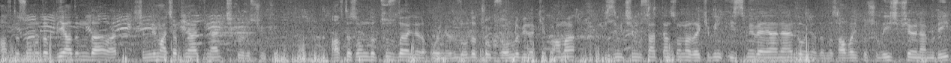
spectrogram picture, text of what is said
Hafta sonu da bir adım daha var. Şimdi maça final final çıkıyoruz çünkü. Hafta sonu da Tuzla ile oynuyoruz. O da çok zorlu bir rakip ama bizim için bu saatten sonra rakibin ismi veya nerede oynadığımız, hava koşulu hiçbir şey önemli değil.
